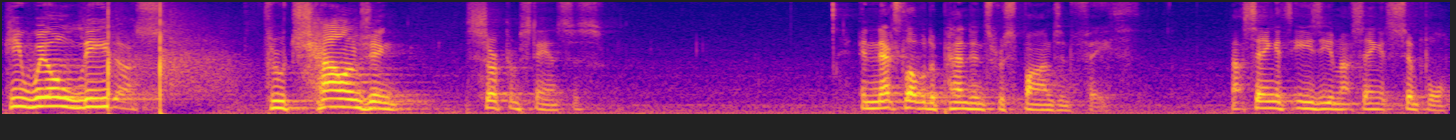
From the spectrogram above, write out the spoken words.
He will lead us through challenging circumstances. And next level dependence responds in faith. Not saying it's easy, I'm not saying it's simple.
